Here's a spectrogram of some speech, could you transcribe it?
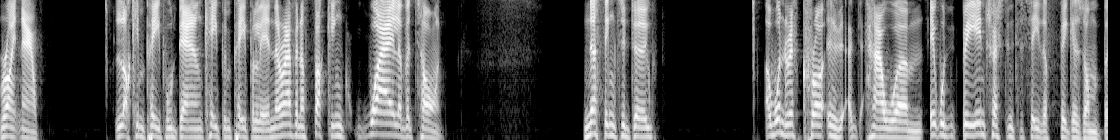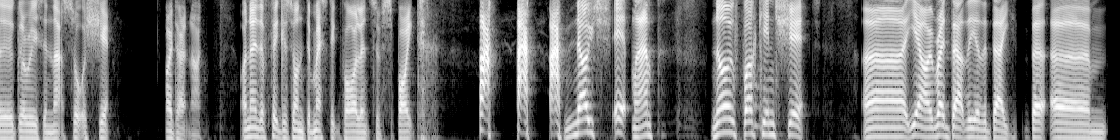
right now. Locking people down, keeping people in. They're having a fucking whale of a time. Nothing to do. I wonder if uh, how um, it would be interesting to see the figures on burglaries and that sort of shit. I don't know. I know the figures on domestic violence have spiked. no shit, man. No fucking shit. Uh, yeah, I read that the other day. That um,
